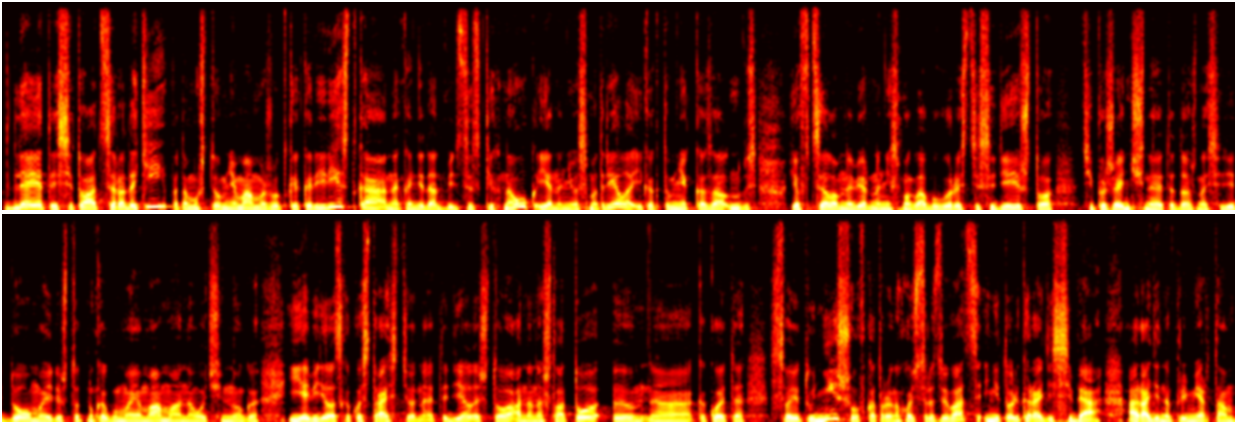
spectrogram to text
для этой ситуации родаки, потому что у меня мама жуткая карьеристка, она кандидат медицинских наук, и я на нее смотрела, и как-то мне казалось, ну, то есть я в целом, наверное, не смогла бы вырасти с идеей, что, типа, женщина это должна сидеть дома или что-то, ну, как бы моя мама, она очень много, и я видела, с какой страстью она это делает, что она нашла то, э, э, какое-то свою ту нишу, в которой она хочет развиваться, и не только ради себя, а ради, например, там,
